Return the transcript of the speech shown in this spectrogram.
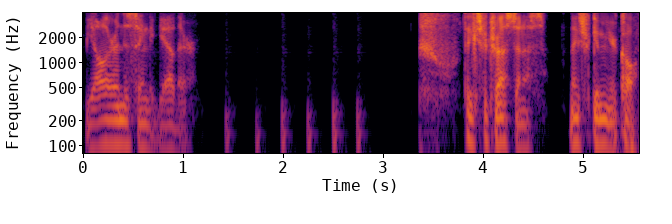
Y'all are in this thing together. Thanks for trusting us. Thanks for giving me your call.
